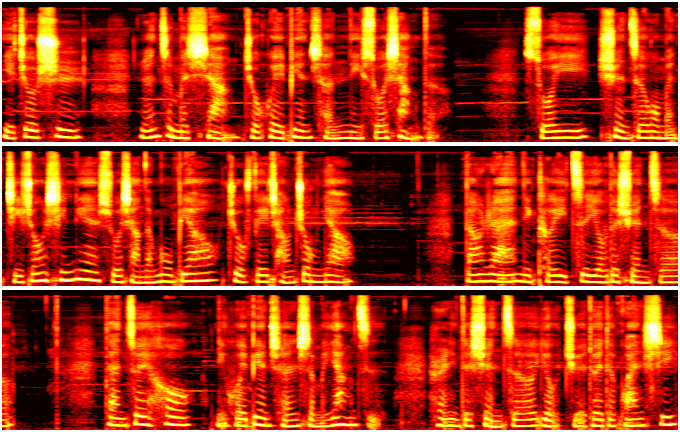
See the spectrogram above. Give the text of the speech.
也就是人怎么想，就会变成你所想的。所以，选择我们集中心念所想的目标就非常重要。当然，你可以自由的选择，但最后你会变成什么样子，和你的选择有绝对的关系。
